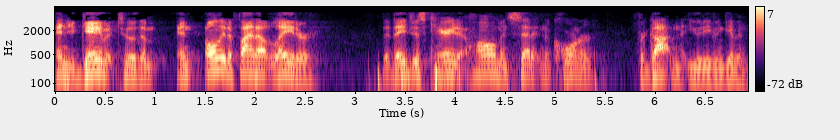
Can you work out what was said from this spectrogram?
and you gave it to them, and only to find out later that they just carried it home and set it in a corner, forgotten that you had even given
